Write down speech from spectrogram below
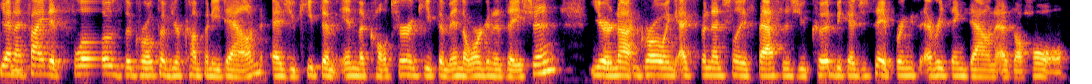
Yeah, and I find it slows the growth of your company down as you keep them in the culture and keep them in the organization. You're not growing exponentially as fast as you could because you say it brings everything down as a whole.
